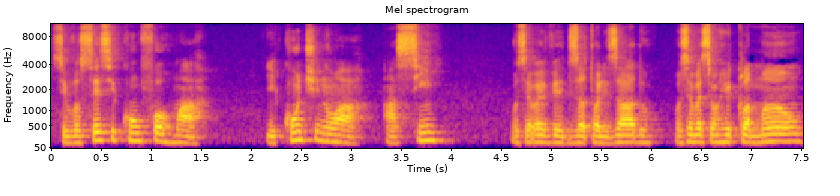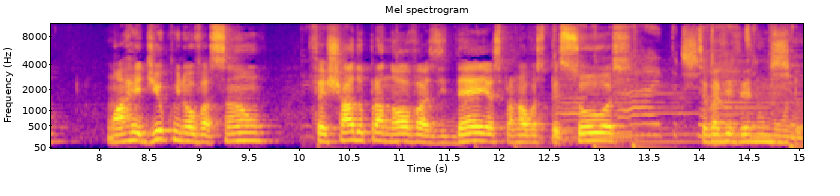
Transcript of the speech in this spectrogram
se você se conformar e continuar assim, você vai ver desatualizado, você vai ser um reclamão, um arredio com inovação, fechado para novas ideias, para novas pessoas. Você vai viver num mundo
